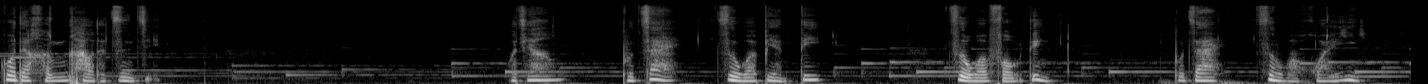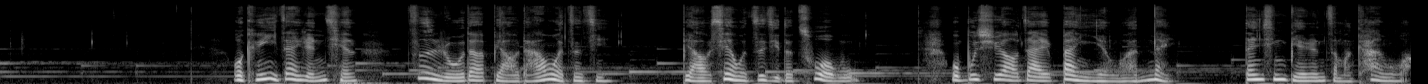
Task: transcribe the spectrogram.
过得很好的自己。我将不再自我贬低、自我否定，不再自我怀疑。我可以在人前自如的表达我自己，表现我自己的错误。我不需要再扮演完美，担心别人怎么看我。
